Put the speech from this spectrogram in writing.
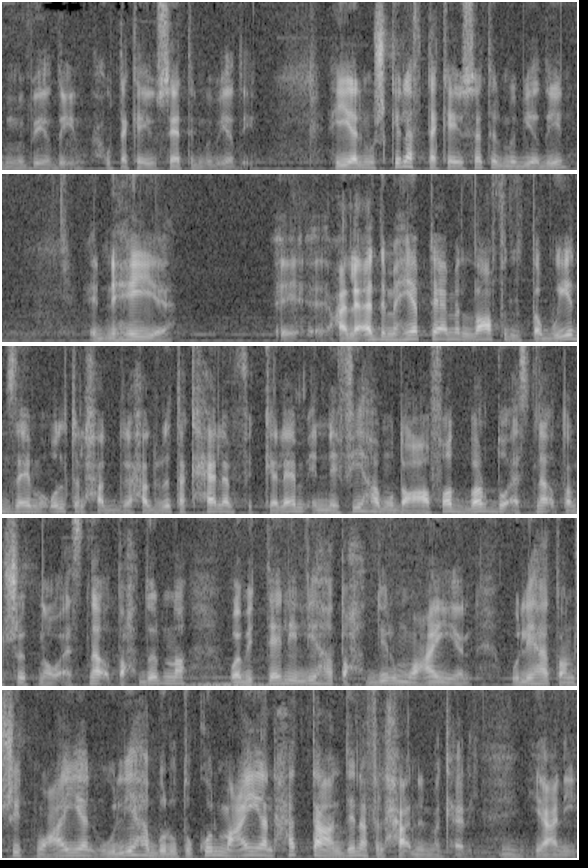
المبيضين أو تكيسات المبيضين. هي المشكلة في تكيسات المبيضين إن هي على قد ما هي بتعمل ضعف للتبويض زي ما قلت لحض- لحضرتك حالا في الكلام إن فيها مضاعفات برضو أثناء تنشيطنا وأثناء تحضيرنا وبالتالي ليها تحضير معين وليها تنشيط معين وليها بروتوكول معين حتى عندنا في الحقن المجهري يعني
